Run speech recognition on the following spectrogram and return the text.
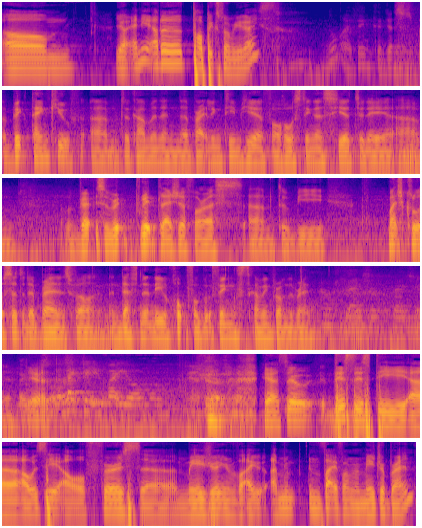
Um, yeah. Any other topics from you guys? No, I think just a big thank you um, to Carmen and the Breitling team here for hosting us here today. Um, it's a great pleasure for us um, to be much closer to the brand as well, and definitely hope for good things coming from the brand. Oh, pleasure, pleasure. Thank Yeah. you so I'd like to invite you all more. Yeah, yeah, so this is the uh, I would say our first uh, major invite. I mean, invite from a major brand.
